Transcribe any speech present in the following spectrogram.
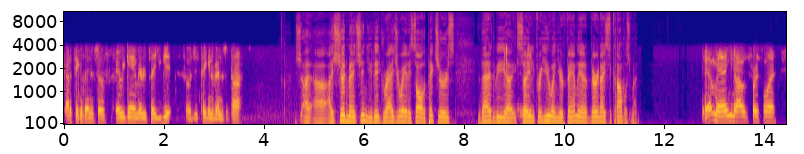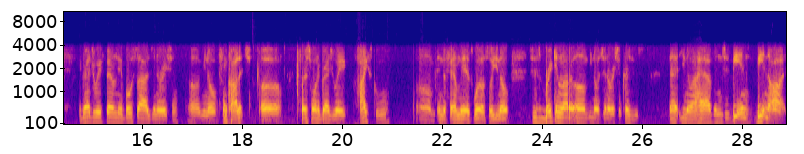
got to take advantage of every game, every play you get. So just taking advantage of time. Uh, I should mention you did graduate. I saw the pictures. That had to be uh, exciting for you and your family, and a very nice accomplishment. Yeah, man. You know, I was the first one to graduate family of both sides generation. Um, you know, from college. Uh, first one to graduate high school um, in the family as well. So you know, just breaking a lot of um, you know generation curses that you know I have, and just beating beating the odds.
